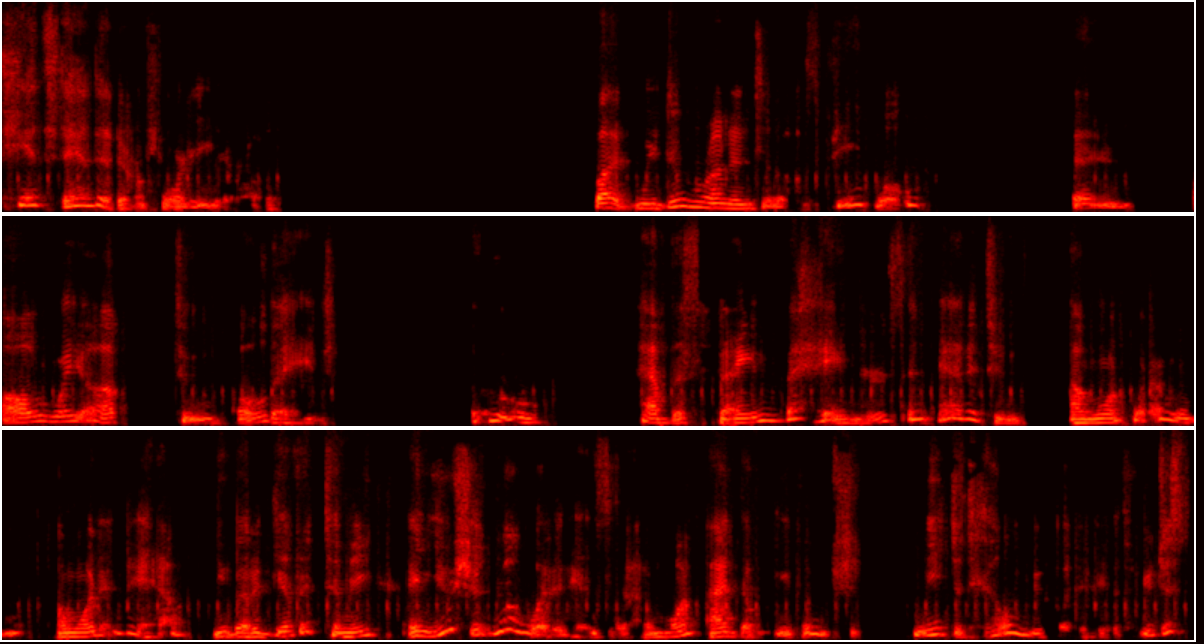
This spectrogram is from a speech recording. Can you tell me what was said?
can't stand it in a 40 year old. But we do run into those people, and all the way up to old age, who have the same behaviors and attitudes. I want what I want. I want it now. You better give it to me, and you should know what it is that I want. I don't even need to tell you what it is. You just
